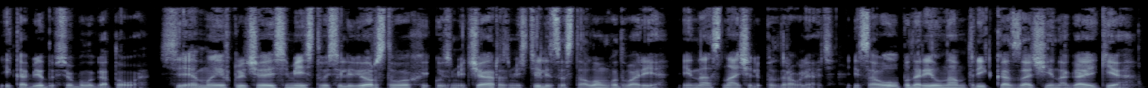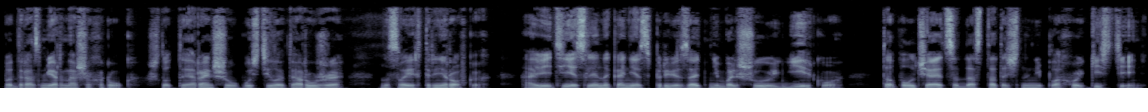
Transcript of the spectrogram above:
и к обеду все было готово. Все мы, включая семейство Селиверстовых и Кузьмича, разместились за столом во дворе, и нас начали поздравлять. И Саул подарил нам три казачьи нагайки под размер наших рук. Что-то я раньше упустил это оружие на своих тренировках. А ведь если, наконец, привязать небольшую гирьку, то получается достаточно неплохой кистень.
